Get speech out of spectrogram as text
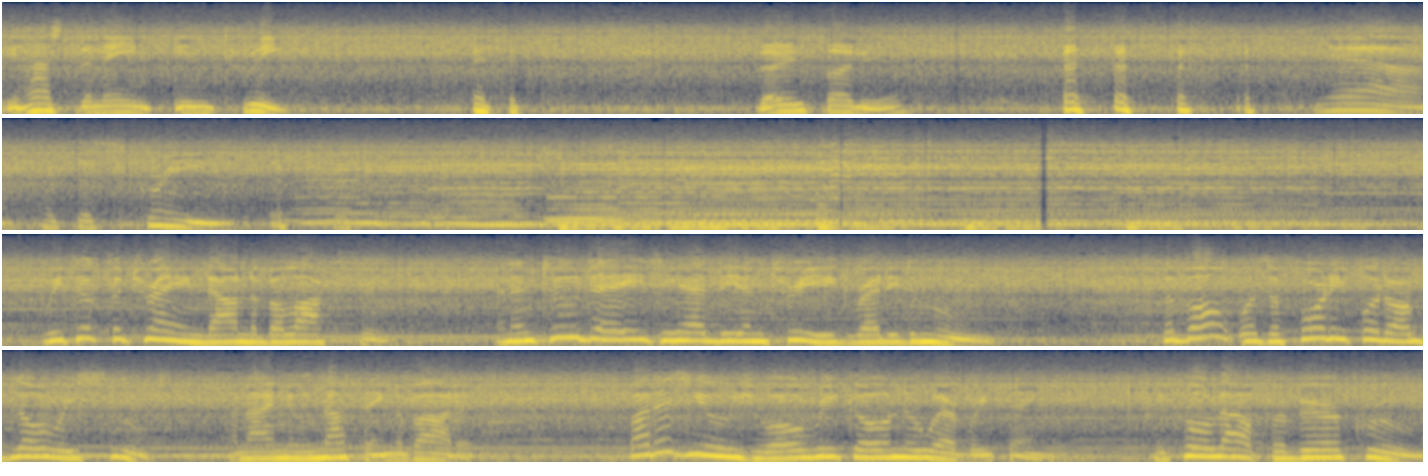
It has the name Intrigue. Very funny? Yeah, it's a scream. We took the train down to Biloxi, and in two days he had the intrigue ready to move. The boat was a 40-foot auxiliary sloop, and I knew nothing about it. But as usual, Rico knew everything. He pulled out for Veracruz.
